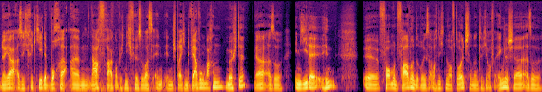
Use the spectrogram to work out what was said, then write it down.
Naja, also ich kriege jede Woche ähm, Nachfragen, ob ich nicht für sowas in, entsprechend Werbung machen möchte. Ja, also in jeder Hin äh, Form und Farbe und übrigens auch nicht nur auf Deutsch, sondern natürlich auf Englisch. Ja, also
